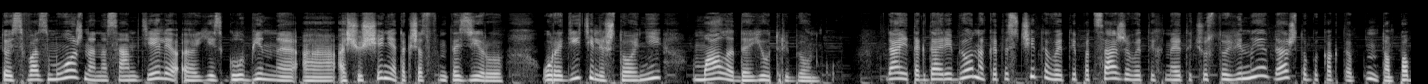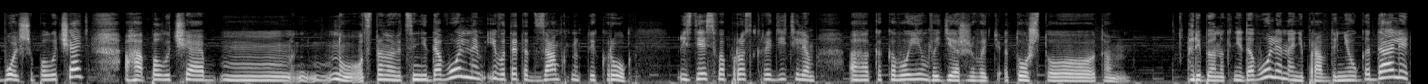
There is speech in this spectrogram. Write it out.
То есть, возможно, на самом деле э, есть глубинное а, ощущение, я так сейчас фантазирую, у родителей, что они мало дают ребенку. Да, и тогда ребенок это считывает и подсаживает их на это чувство вины, да, чтобы как-то ну, там побольше получать, ага, получая, ну, становится недовольным, и вот этот замкнутый круг. И здесь вопрос к родителям, а, каково им выдерживать то, что там ребенок недоволен, они, правда, не угадали,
